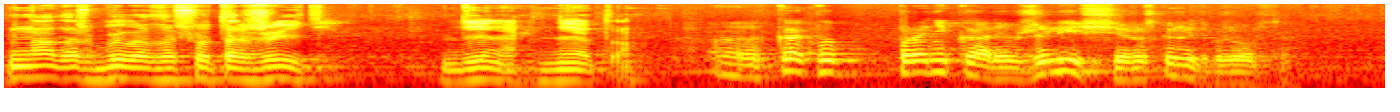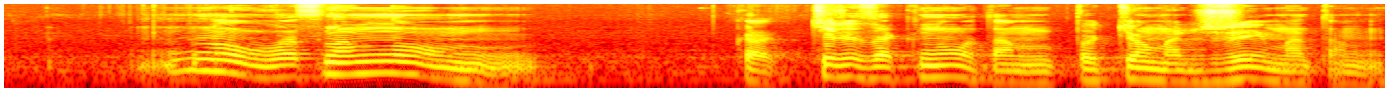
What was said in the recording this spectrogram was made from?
Надо же было за что-то жить, денег нету. Э, Как вы проникали в жилище? Расскажите, пожалуйста. Ну, в основном, как, через окно, там, путем отжима, там,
